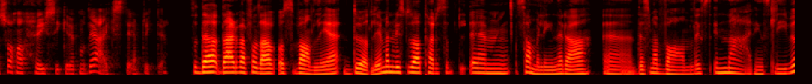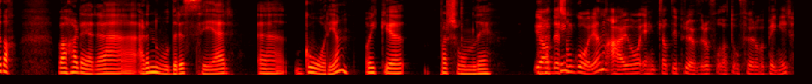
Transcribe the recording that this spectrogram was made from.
Så å ha høy sikkerhet mot det er ekstremt viktig. Så da, da er det i hvert fall da oss vanlige dødelige. Men hvis du da tar så, em, sammenligner da uh, det som er vanligst i næringslivet, da. Hva har dere Er det noe dere ser eh, går igjen, og ikke personlig Ja, det som går igjen, er jo egentlig at de prøver å få deg til å føre over penger.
